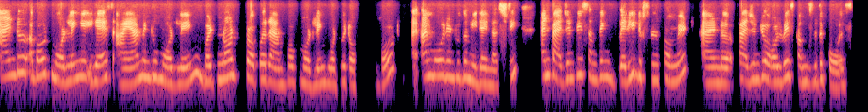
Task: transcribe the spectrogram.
and uh, about modeling, yes, I am into modeling, but not proper ramp up modeling, what we talk about. I- I'm more into the media industry, and pageantry is something very different from it. And uh, pageantry always comes with a cause.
